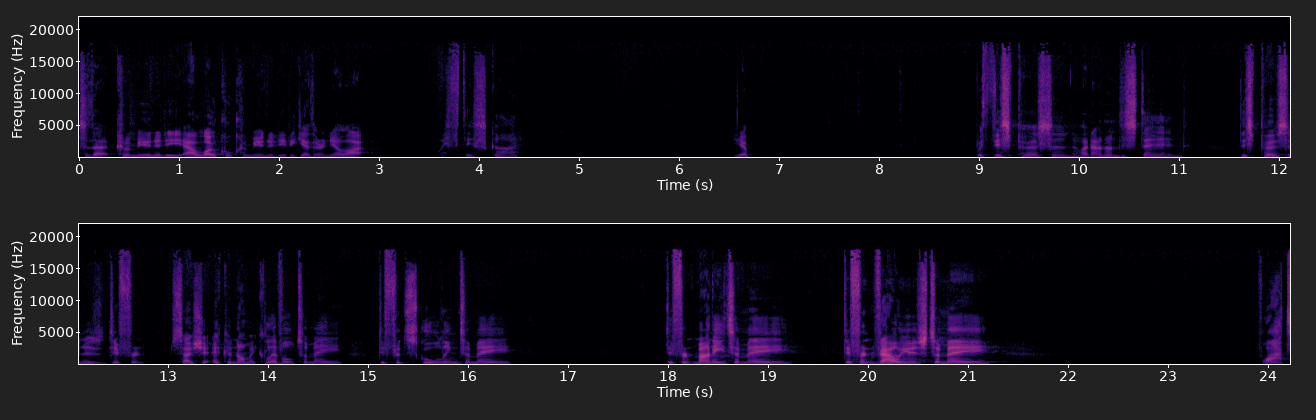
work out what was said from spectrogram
to that community, our local community together. And you're like, With this guy? Yep. With this person I don't understand. This person is different socioeconomic level to me, different schooling to me, different money to me, different values to me. What?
